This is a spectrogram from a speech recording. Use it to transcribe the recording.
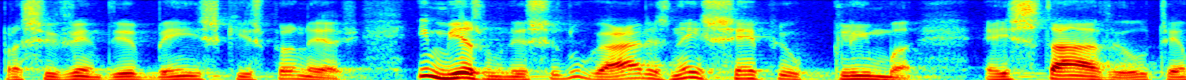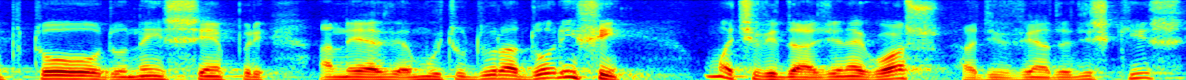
para se vender bem esquis para neve. E mesmo nesses lugares, nem sempre o clima é estável o tempo todo, nem sempre a neve é muito duradoura, enfim, uma atividade de negócio, a de venda de esquis,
